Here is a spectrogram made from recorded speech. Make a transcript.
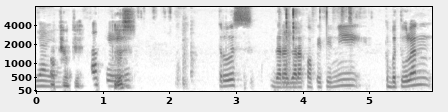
Ya ya. Oke oke. Oke. Terus? Terus gara-gara covid ini kebetulan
